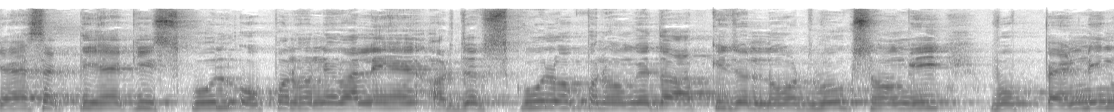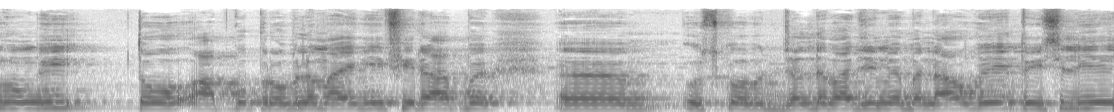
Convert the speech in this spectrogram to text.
कह सकती है कि स्कूल ओपन होने वाले हैं और जब स्कूल ओपन होंगे तो आपकी जो नोटबुक्स होंगी वो पेंडिंग होंगी तो आपको प्रॉब्लम आएगी फिर आप आ, उसको जल्दबाजी में बनाओगे। तो इसलिए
